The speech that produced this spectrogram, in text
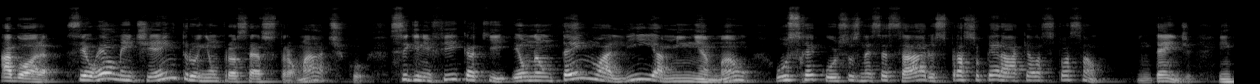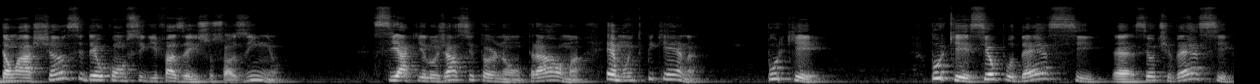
Agora, se eu realmente entro em um processo traumático, significa que eu não tenho ali à minha mão os recursos necessários para superar aquela situação. Entende? Então, a chance de eu conseguir fazer isso sozinho se aquilo já se tornou um trauma, é muito pequena. Por quê? Porque se eu pudesse, é, se eu tivesse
